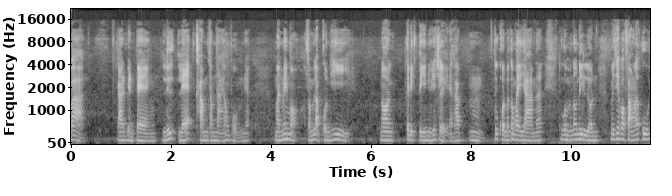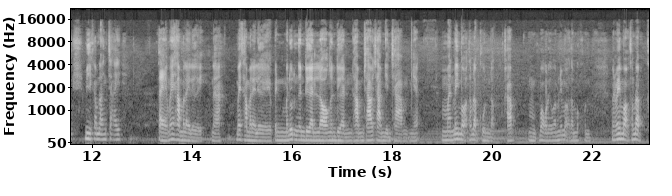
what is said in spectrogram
ว่าการเปลี่ยนแปลงหรือและคำทำนายของผมเนี่ย มันไม่เหมาะสำหรับคนที่นอนกระดิกตีนอยู่เฉยๆนะครับ อืมทุกคนมันต้องพยายามนะ ทุกคนมันต้องดิ้นรน ไม่ใช่พอฟังแล้วอุ้ยมีกำลังใจแต่ไม่ทำอะไรเลยนะ ไม่ทำอะไรเลย เป็นมนุษย์เงินเดือนรอเงินเดือนทำเช้าชามเย็นชามเงี้ย มันไม่เหมาะสำหรับคุณหรอกครับบอกเลยว่ามันไม่เหมาะสำหรับคุณ มันไม่เหมาะสำหรับค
